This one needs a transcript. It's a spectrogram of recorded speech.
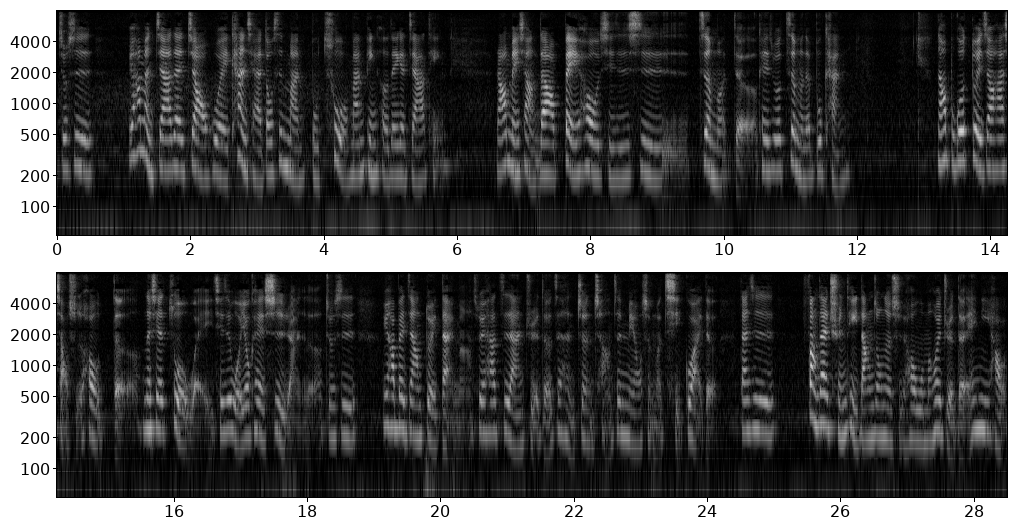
就是因为他们家在教会看起来都是蛮不错、蛮平和的一个家庭，然后没想到背后其实是这么的，可以说这么的不堪。然后，不过对照他小时候的那些作为，其实我又可以释然了。就是因为他被这样对待嘛，所以他自然觉得这很正常，这没有什么奇怪的。但是放在群体当中的时候，我们会觉得，哎，你好，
